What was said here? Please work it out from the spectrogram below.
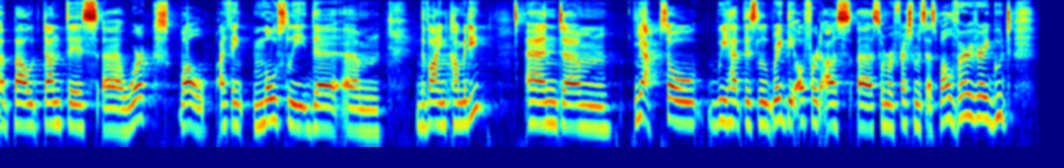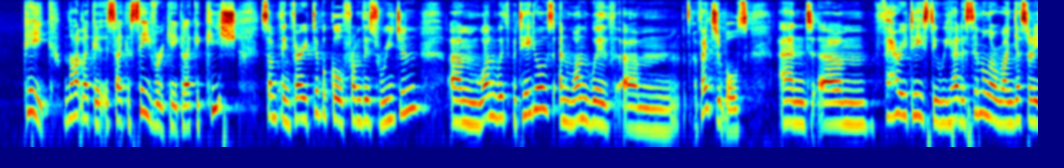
about Dante's uh, works. Well, I think mostly the um, Divine Comedy, and um, yeah, so we had this little break. They offered us uh, some refreshments as well. Very, very good cake not like a it's like a savory cake like a quiche something very typical from this region. Um, one with potatoes and one with um, vegetables. And um, very tasty. We had a similar one yesterday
